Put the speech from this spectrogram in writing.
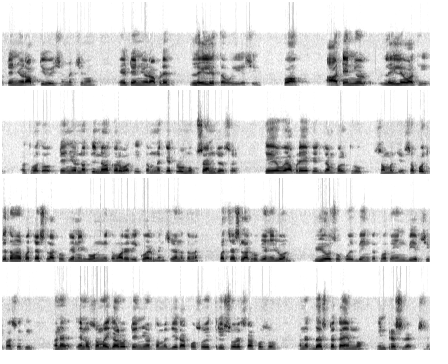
ટેન્યોર આપતી હોય છે મેક્સિમમ એ ટેન્યોર આપણે લઈ લેતા હોઈએ છીએ. પણ આ ટેન્યોર લઈ લેવાથી અથવા તો ટેન્યોર નક્કી ન કરવાથી તમને કેટલું નુકસાન જશે તે હવે આપણે એક એક્ઝામ્પલ થ્રુ સમજીએ. સપોઝ કે તમે પચાસ લાખ રૂપિયાની લોનની તમારે રિક્વાયરમેન્ટ છે અને તમે પચાસ લાખ રૂપિયાની લોન લ્યો છો કોઈ બેંક અથવા તો એનબીએફસી પાસેથી. અને એનો સમયગાળો ટેન્યુઅર તમે જે રાખો છો એ ત્રીસ વર્ષ રાખો છો અને દસ ટકા એમનો ઇન્ટરેસ્ટ રેટ છે.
